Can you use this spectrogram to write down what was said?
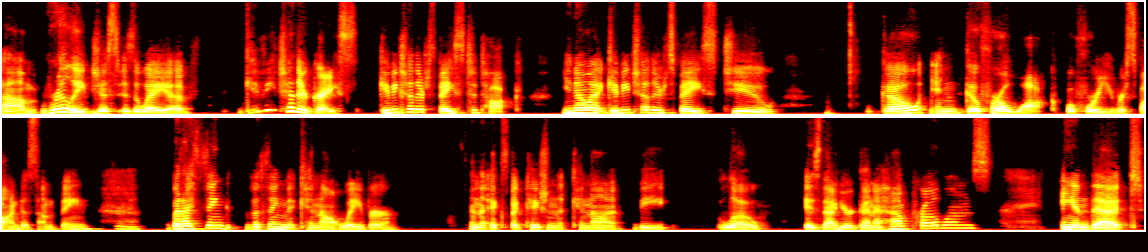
um, really just as a way of give each other grace, give each other space to talk you know what? Give each other space to go and go for a walk before you respond to something. Mm-hmm. But I think the thing that cannot waver and the expectation that cannot be low is that you're going to have problems and that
